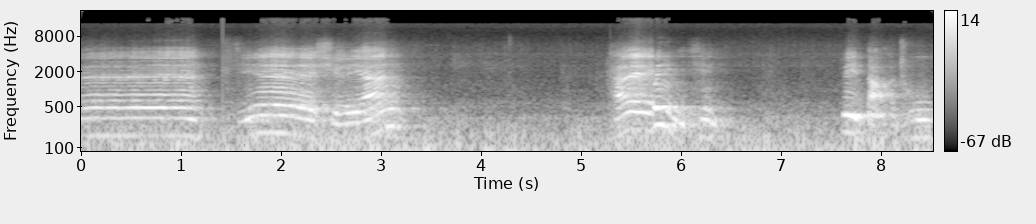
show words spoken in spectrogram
嗯，结血缘，开问信，被打出。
